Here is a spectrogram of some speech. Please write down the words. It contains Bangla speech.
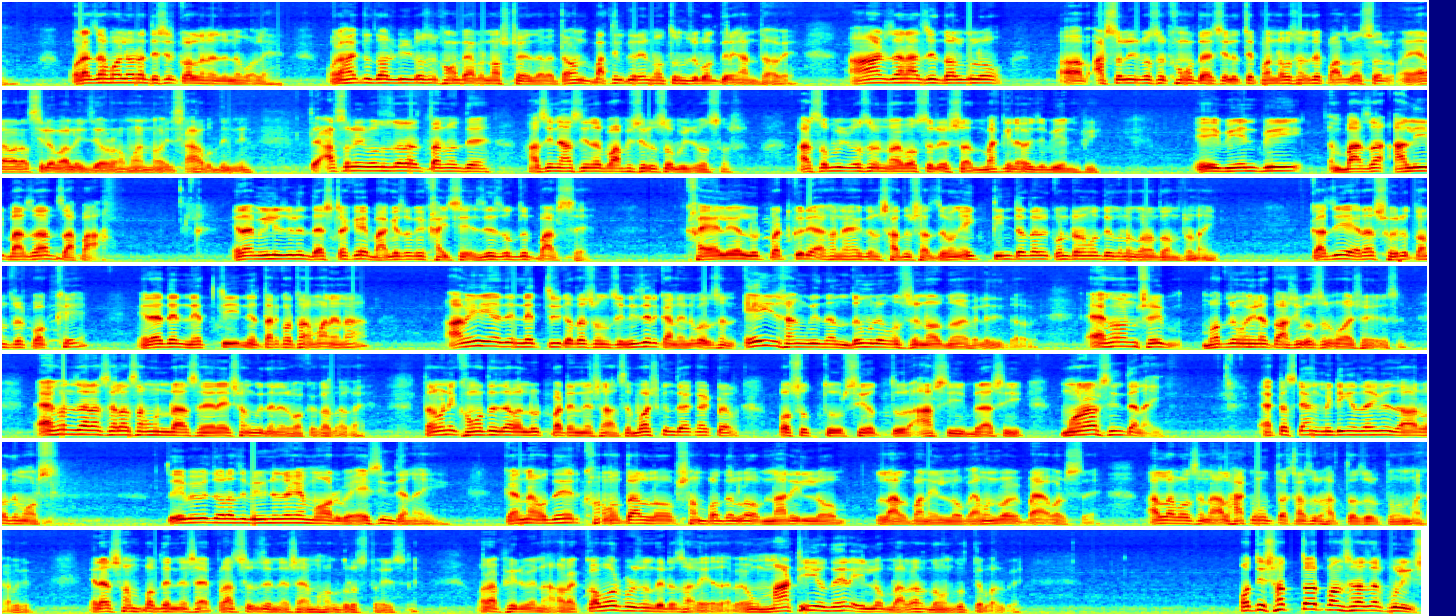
ওরা যা বলে ওরা দেশের কল্যাণের জন্য বলে। ওরা হয়তো দশ বিশ বছর ক্ষমতা আবার নষ্ট হয়ে যাবে। তখন বাতিল করে নতুন যুবকদের আনতে হবে। আর যারা যে দলগুলো আটচল্লিশ বছর ক্ষমতায় ছিল, তেপ্পান্ন বছর মধ্যে পাঁচ বছর এরা ওরা ছিল ভালোই জিয়াউর রহমান, ওই শাহাবুদ্দিন তো আটচল্লিশ বছর যারা, তার মধ্যে হাসিনা, হাসিনার বাপি ছিল চব্বিশ বছর। আর চব্বিশ বছর নয় বছরের সাথ বাকিরা ওই যে বিএনপি। এই বিএনপি, বাজা আলী বাজার জাপা। এরা মিলিজুলি দেশটাকে বাগে চোখে খাইছে, যে যদ্দূর পারছে। খায়ালে লুটপাট করে এখন একজন সাধু সাজছে এবং এই তিনটা দলের কোনটার মধ্যে কোনো গণতন্ত্র নাই। কাজে এরা স্বৈরতন্ত্রের পক্ষে, এরা এদের নেত্রী, নেতার কথাও মানে না। আমি এদের নেত্রীর কথা শুনছি, নিজের কানে বলছেন, এই সংবিধান দুমড়ে মুচড়ে নর্দমায় ফেলে দিতে হবে। এখন সেই ভদ্রমহিলা তো আশি বছর বয়স হয়ে গেছে। এখন যারা সেলা সামুন্ডা আছে, এরা এই সংবিধানের পক্ষে কথা কয়। তার মানে ক্ষমতা যাওয়ার লুটপাটের নেশা আছে। বয়স কিন্তু এক একটার পঁচাত্তর, ছিয়াত্তর, আশি, বিরাশি, মরার চিন্তা নাই। একটা স্ট্যাং মিটিংয়ে যাইবে, যাওয়ার পথে মরছে। তো এইভাবে ওরা যে বিভিন্ন জায়গায় মরবে, এই চিন্তা নাই। কেননা ওদের ক্ষমতার লোভ, সম্পদের লোভ, নারীর লোভ, লাল পানির লোভ এমনভাবে পায়া বসছে আল্লাহ বলছেন, আল হাকুমুত্তা খাসুর হাত্তা জোর তুমন মাখাবির এরা সম্পদের নেশায়, প্রাচুর্যের নেশায় মহগ্রস্ত হয়েছে। ওরা ফিরবে না, ওরা কবর পর্যন্ত এটা চালিয়ে যাবে এবং মাটি ওদের এই লোভ লালস দমন করতে পারবে। অতি সত্তর পঞ্চাশ হাজার পুলিশ,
